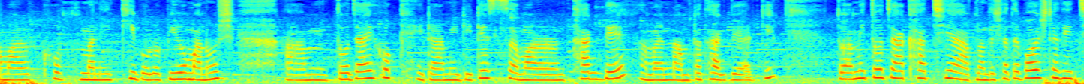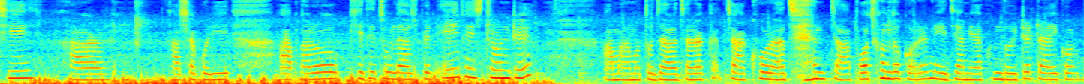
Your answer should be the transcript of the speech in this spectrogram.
আমার খুব মানে কি বলব, প্রিয় মানুষ। তো যাই হোক, এটা আমি ডিটেলস আমার থাকবে, আমার নামটা থাকবে আর কি। তো আমি তো চা খাচ্ছি আপনাদের সাথে বয়সটা দিচ্ছি, আর আশা করি আপনারাও খেতে চলে আসবেন এই রেস্টুরেন্টে আমার মতো যারা যারা চা খোর আছেন চা পছন্দ করেন, এই যে আমি এখন দইটা ট্রাই করব।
